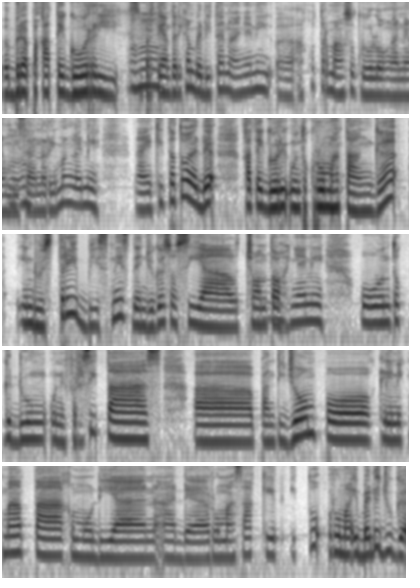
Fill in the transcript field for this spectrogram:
beberapa kategori. Seperti yang tadi kan Mbak Dita nanya nih, eh, aku termasuk golongan yang bisa nerima nggak nih? Nah, kita tuh ada kategori untuk rumah tangga, industri, bisnis dan juga sosial. Contohnya nih untuk gedung universitas, eh, panti jompo, klinik mata, kemudian ada rumah sakit, itu rumah ibadah juga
